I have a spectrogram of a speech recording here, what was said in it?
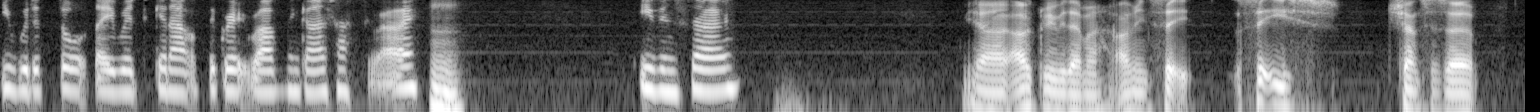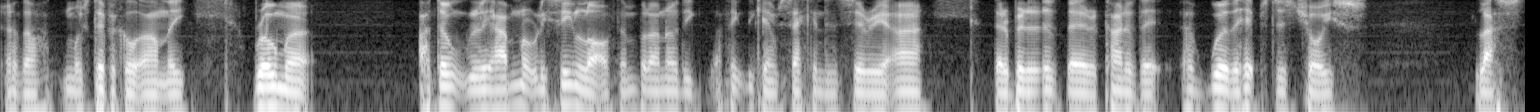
you would have thought they would get out of the group rather than Galatasaray. Hmm. Even so, Yeah, I agree with Emma. I mean, City, City's chances are, are the most difficult, aren't they? Roma, I don't really, I've not really seen a lot of them, but I know they, I think they came second in Serie A. Uh, they're a bit of, they're kind of the, were the hipsters' choice last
